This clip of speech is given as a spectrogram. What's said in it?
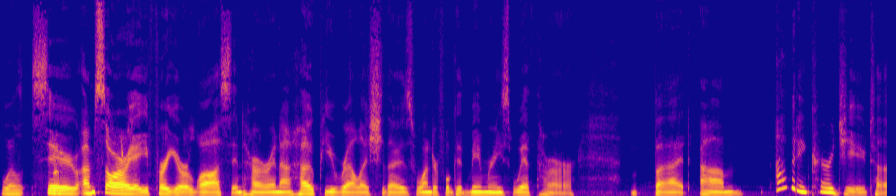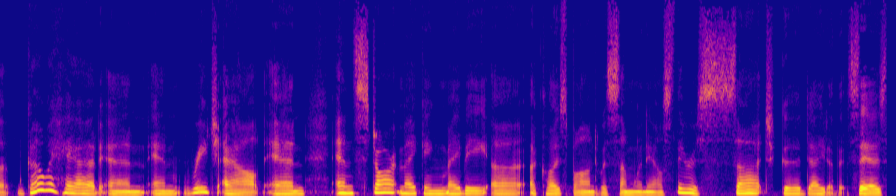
Well, Sue, I'm sorry for your loss in her, and I hope you relish those wonderful good memories with her. But um, would encourage you to go ahead and and reach out and and start making maybe a, a close bond with someone else. There is such good data that says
